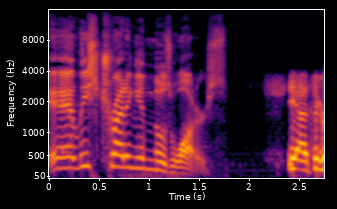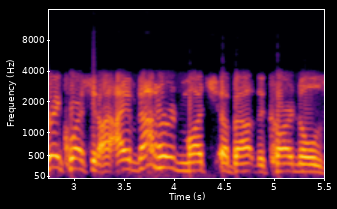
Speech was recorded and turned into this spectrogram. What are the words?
at least treading in those waters? Yeah, it's a great question. I have not heard much about the Cardinals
